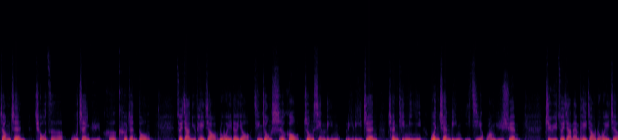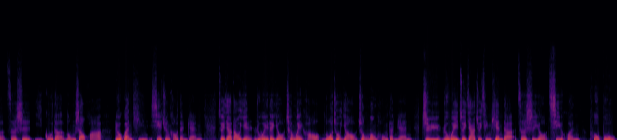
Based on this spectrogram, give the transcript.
张震、邱泽、吴镇宇和柯震东。最佳女配角入围的有金钟视后钟欣凌、李丽珍、陈婷妮、温贞菱以及王瑜萱。至于最佳男配角入围者，则是已故的龙劭华、刘冠廷、谢君豪等人。最佳导演入围的有陈伟豪、罗卓瑶、钟孟宏等人。至于入围最佳剧情片的，则是有《气魂》、《瀑布》、《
